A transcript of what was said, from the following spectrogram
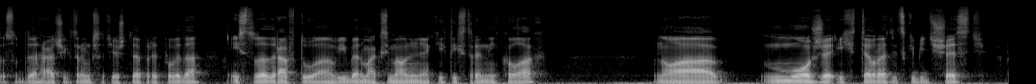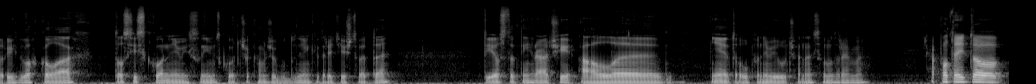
To sú teda hráči, ktorým sa tiež teda predpoveda istota draftu a výber maximálne v nejakých tých stredných kolách. No a môže ich teoreticky byť 6 v prvých dvoch kolách. To si skôr nemyslím, skôr čakám, že budú nejaké tretie, štvrté tí ostatní hráči, ale nie je to úplne vylúčené samozrejme. A po tejto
